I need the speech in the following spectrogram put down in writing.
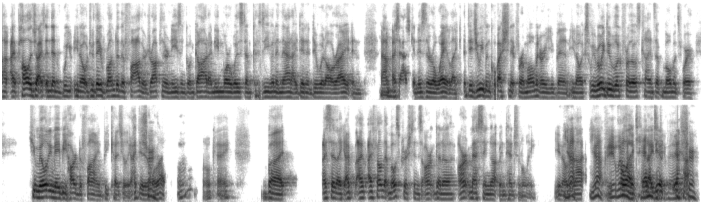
I apologize. And then we, you know, do they run to the father, drop to their knees and going, God, I need more wisdom because even in that I didn't do it all right. And mm-hmm. I'm just asking, is there a way? Like, did you even question it for a moment or you've been, you know, because we really do look for those kinds of moments where humility may be hard to find because you're like, I did sure. it all right. Oh, okay. But I said, like, I, I found that most Christians aren't gonna, aren't messing up intentionally. You know, yeah, they're not. Yeah, we don't like intend idea. yeah. sure.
